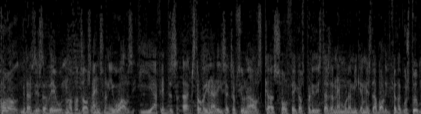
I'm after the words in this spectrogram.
Però, gràcies a Déu, no tots els anys són iguals i hi ha fets extraordinaris, excepcionals, que sol fer que els periodistes anem una mica més de bòlit que de costum.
